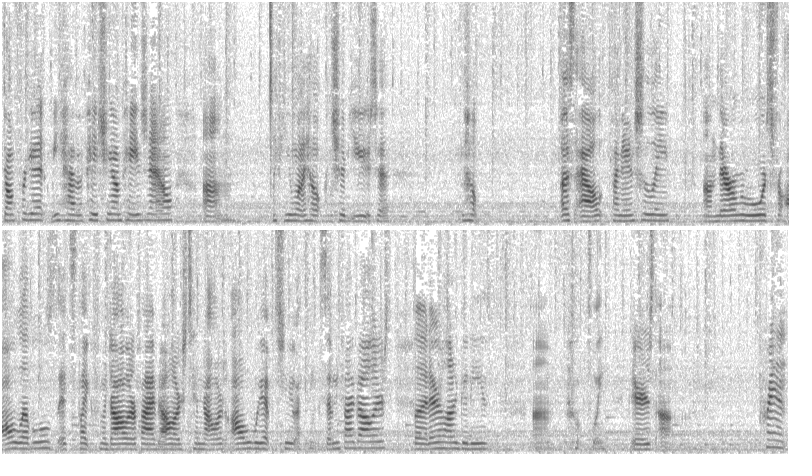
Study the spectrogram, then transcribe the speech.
Don't forget we have a Patreon page now. Um, if you want to help contribute to help us out financially. Um, there are rewards for all levels. It's like from a dollar, five dollars, ten dollars, all the way up to I think seventy-five dollars. But there are a lot of goodies. Um, hopefully, there's um, prints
